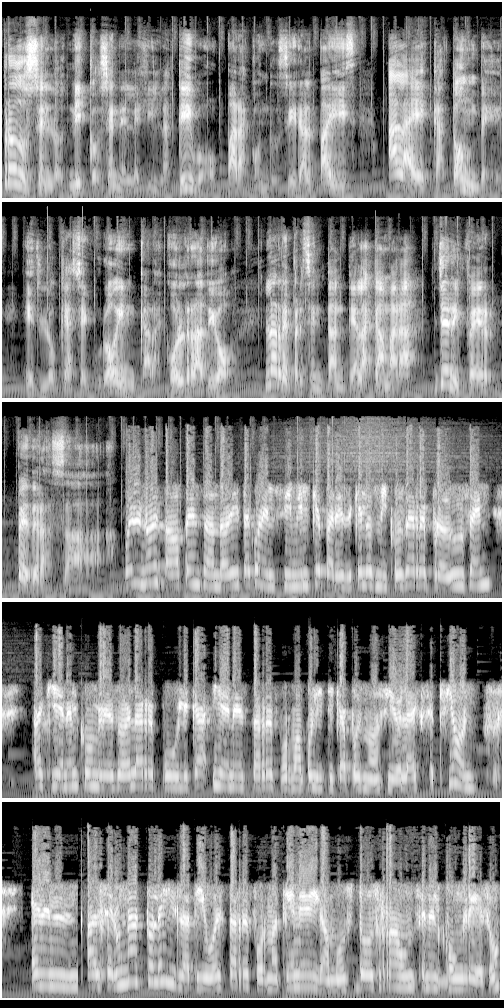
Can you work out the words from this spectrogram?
producen los micos en el legislativo para conducir al país a la hecatombe, es lo que aseguró en Caracol Radio la representante a la Cámara, Jennifer Pedraza. Bueno, no, estaba pensando ahorita con el símil que parece que los micos se reproducen aquí en el Congreso de la República y en esta reforma política pues no ha sido la excepción. al ser un acto legislativo, esta reforma tiene, digamos, dos rounds en el Congreso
